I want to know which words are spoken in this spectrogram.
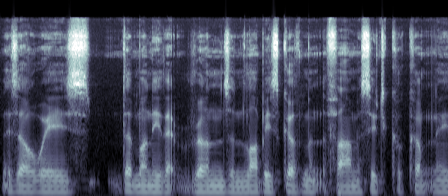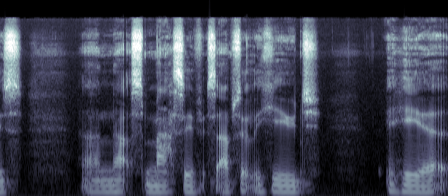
There's always the money that runs and lobbies government, the pharmaceutical companies, and that's massive. It's absolutely huge here.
